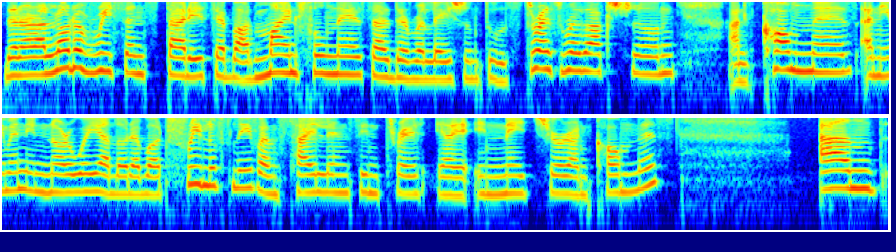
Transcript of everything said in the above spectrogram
there are a lot of recent studies about mindfulness and the relation to stress reduction and calmness and even in norway a lot about friluftsliv and silence in, uh, in nature and calmness. And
